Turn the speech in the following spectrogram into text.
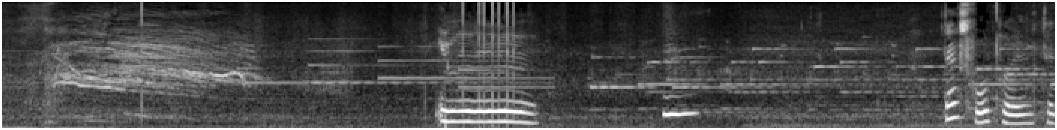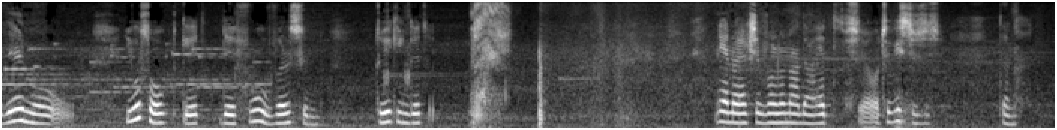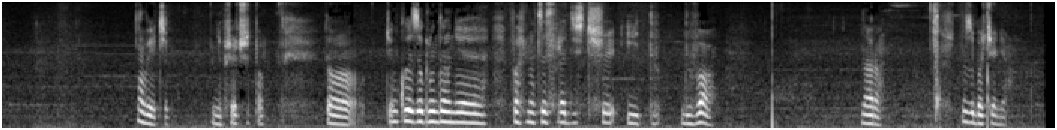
Eee. Thanks for playing the demo. You should get the full version can get. Nie no, jak się wolno nadaje, to się oczywiście, że ten. No wiecie, nie przeczyta. To dziękuję za oglądanie Five Nights Freddy's 3 i 2. Nara. Do zobaczenia.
